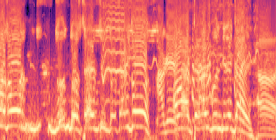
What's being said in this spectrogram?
মাসর দশ তারিখ দশ তারিখ আগে। আমার টাকার গুণ দিলে যায়। হ্যাঁ।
